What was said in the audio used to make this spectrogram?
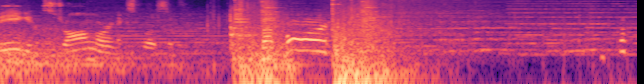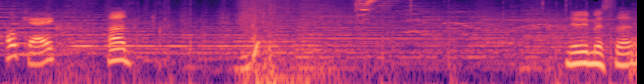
big and strong or an explosive. But okay. Ah. Nearly missed that.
